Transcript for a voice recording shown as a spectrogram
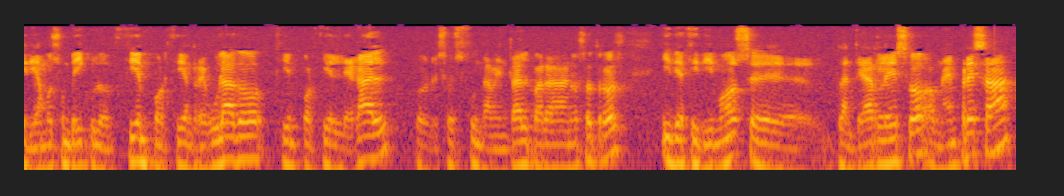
queríamos un vehículo 100% regulado, 100% legal, por eso es fundamental para nosotros, y decidimos eh, plantearle eso a una empresa,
